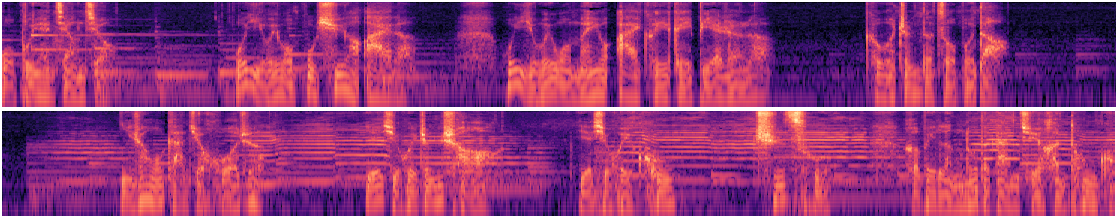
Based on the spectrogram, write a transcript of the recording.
我不愿将就。我以为我不需要爱了，我以为我没有爱可以给别人了，可我真的做不到。你让我感觉活着。也许会争吵，也许会哭、吃醋，和被冷落的感觉很痛苦。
